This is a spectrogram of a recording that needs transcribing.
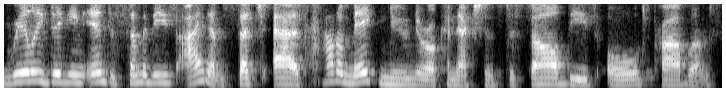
really digging into some of these items, such as how to make new neural connections to solve these old problems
